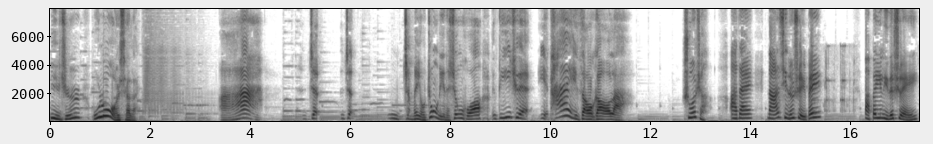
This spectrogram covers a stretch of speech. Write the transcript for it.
一直不落下来啊！这、这、这没有重力的生活，的确也太糟糕了。说着，阿呆拿起了水杯，把杯里的水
